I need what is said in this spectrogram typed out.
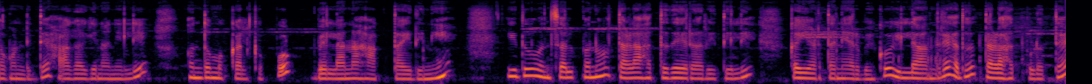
ತೊಗೊಂಡಿದ್ದೆ. ಹಾಗಾಗಿ ನಾನಿಲ್ಲಿ ಒಂದು ಮುಕ್ಕಾಲು ಕಪ್ಪು ಬೆಲ್ಲನ ಹಾಕ್ತಾಯಿದ್ದೀನಿ ಇದು ಒಂದು ಸ್ವಲ್ಪನೂ ತಳ ಹತ್ತದೇ ಇರೋ ರೀತಿಯಲ್ಲಿ ಕೈ ಆಡ್ತಾನೆ ಇರಬೇಕು. ಇಲ್ಲ ಅಂದರೆ ಅದು ತಳ ಹತ್ಬಿಡುತ್ತೆ,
